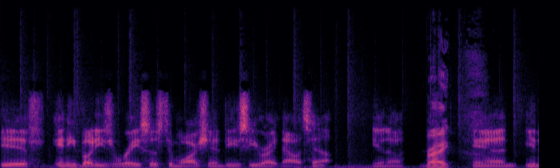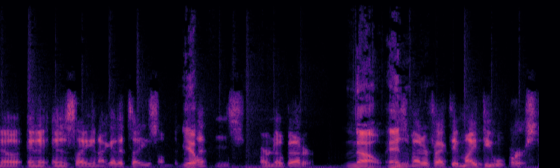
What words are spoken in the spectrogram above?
if anybody's racist in washington d.c right now it's him you know right and you know and, it, and it's like and i got to tell you something the Yep. clintons are no better no as a matter of fact they might be worse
